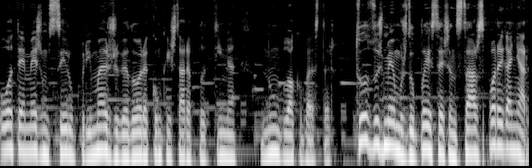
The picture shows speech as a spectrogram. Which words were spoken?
ou até mesmo ser o primeiro jogador a conquistar a platina num blockbuster. Todos os membros do PlayStation Stars podem ganhar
